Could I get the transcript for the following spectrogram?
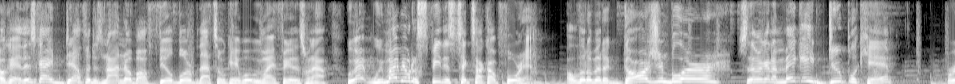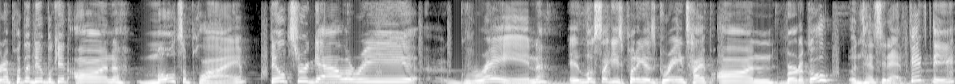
Okay, this guy definitely does not know about field blur, but that's okay. We might figure this one out. We might, we might be able to speed this TikTok up for him. A little bit of Gaussian blur. So then we're gonna make a duplicate we're gonna put the duplicate on multiply, filter gallery, grain. It looks like he's putting his grain type on vertical, intensity at 50,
